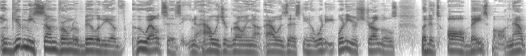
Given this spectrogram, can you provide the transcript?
and give me some vulnerability of who else is he? You know, how was your growing up? How was this? You know, what are you, what are your struggles? But it's all baseball. Now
